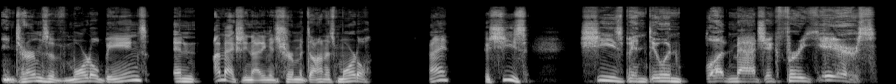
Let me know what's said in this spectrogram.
in terms of mortal beings, and I'm actually not even sure Madonna's mortal, right? Because she's she's been doing blood magic for years.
